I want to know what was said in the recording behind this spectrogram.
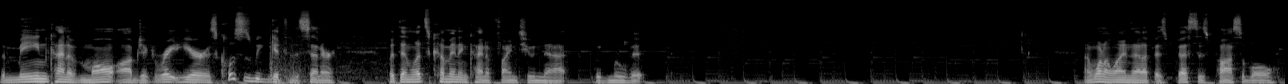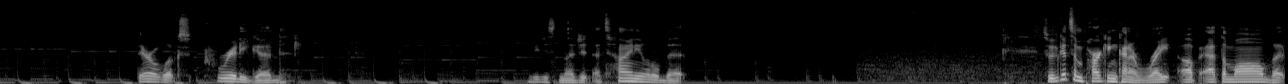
the main kind of mall object right here, as close as we can get to the center. But then let's come in and kind of fine tune that with move it. I want to line that up as best as possible. There looks pretty good. Maybe just nudge it a tiny little bit. So we've got some parking kind of right up at the mall, but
